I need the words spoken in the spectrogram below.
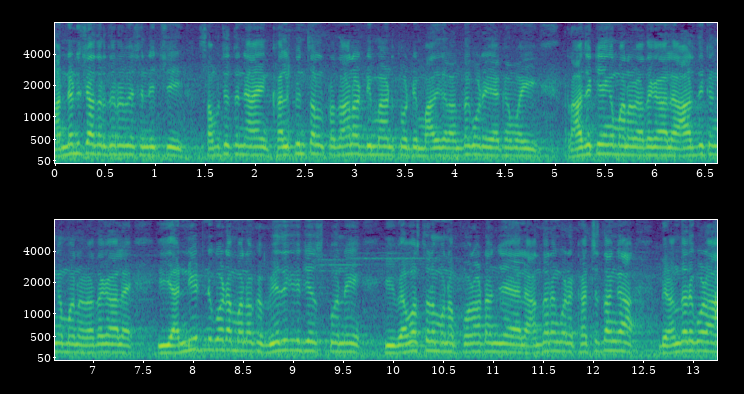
పన్నెండు శాతం రిజర్వేషన్ ఇచ్చి సముచిత న్యాయం కల్పించాలని ప్రధాన డిమాండ్ తోటి మాదిగలంతా కూడా ఏకమై రాజకీయంగా మనం ఎదగాలి ఆర్థికంగా మనం ఎదగాలి ఈ అన్నిటిని కూడా మనం ఒక వేదిక చేసుకొని ఈ వ్యవస్థను మనం పోరాటం చేయాలి. అందరం కూడా ఖచ్చితంగా మీరందరూ కూడా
